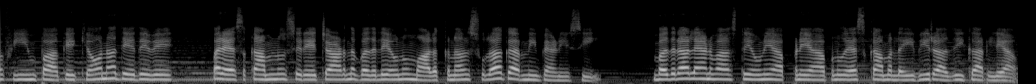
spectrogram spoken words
ਅਫੀਮ ਪਾ ਕੇ ਕਿਉਂ ਨਾ ਦੇ ਦੇਵੇ। ਪਰ ਇਸ ਕੰਮ ਨੂੰ ਸਿਰੇ ਚਾੜਨ ਬਦਲੇ ਉਹਨੂੰ ਮਾਲਕ ਨਾਲ ਸੁਲਾਹ ਕਰਨੀ ਪੈਣੀ ਸੀ। ਬਦਲਾ ਲੈਣ ਵਾਸਤੇ ਉਹਨੇ ਆਪਣੇ ਆਪ ਨੂੰ ਇਸ ਕੰਮ ਲਈ ਵੀ ਰਾਜ਼ੀ ਕਰ ਲਿਆ।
